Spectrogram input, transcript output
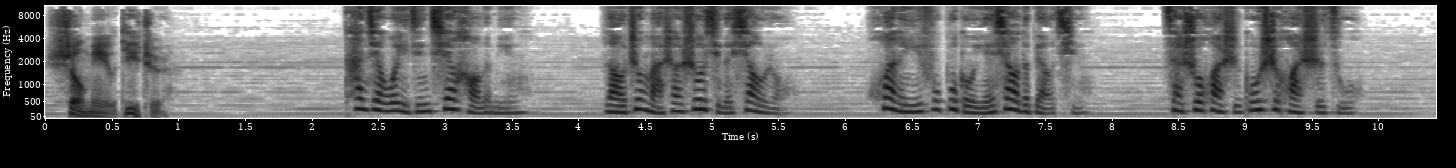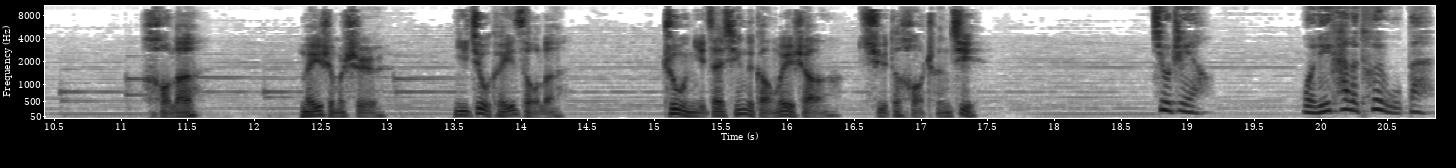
上面有地址。看见我已经签好了名，老郑马上收起了笑容，换了一副不苟言笑的表情，在说话时公式化十足。好了，没什么事，你就可以走了。祝你在新的岗位上取得好成绩。就这样，我离开了退伍办。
